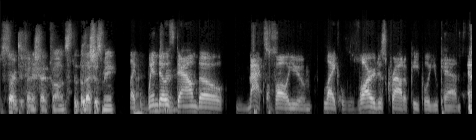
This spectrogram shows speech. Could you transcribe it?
start to finish headphones but that's just me like windows Sure. down though max volume like largest crowd of people you can and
